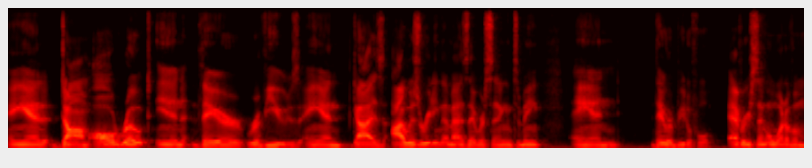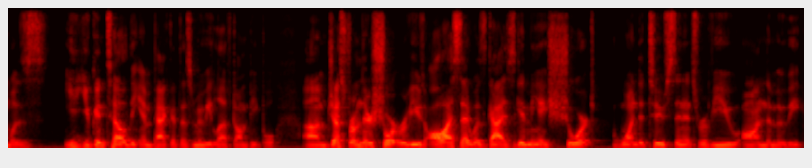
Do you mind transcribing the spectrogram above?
and Dom all wrote in their reviews. And guys, I was reading them as they were sending to me and they were beautiful. Every single one of them was. You, you can tell the impact that this movie left on people. Um, just from their short reviews, all I said was, guys, give me a short one to two sentence review on the movie.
